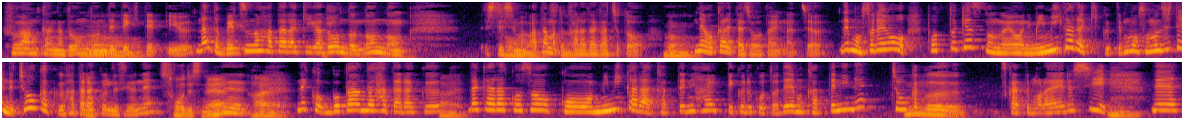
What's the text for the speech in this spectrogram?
不安感がどんどん出てきてっていう、なんか別の働きがどんどんどんどんしてしまう。そうね頭と体がちょっと、うんね、分かれた状態になっちゃう。でもそれを、ポッドキャストのように耳から聞くってもうその時点で聴覚働くんですよね。そうですね。うんはい。で、こう五感が働く。はいだからこそ、こう、耳から勝手に入ってくることで、もう勝手にね、聴う覚使ってもらえるし、うん。で、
